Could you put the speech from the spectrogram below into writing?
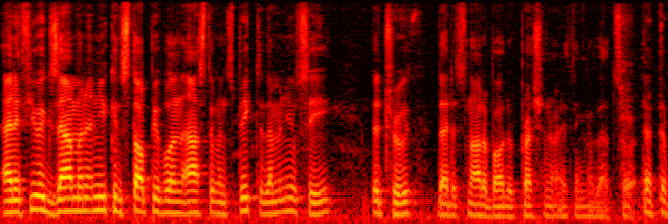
And if you examine and you can stop people and ask them and speak to them, and you'll see the truth that it's not about oppression or anything of that sort. That the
